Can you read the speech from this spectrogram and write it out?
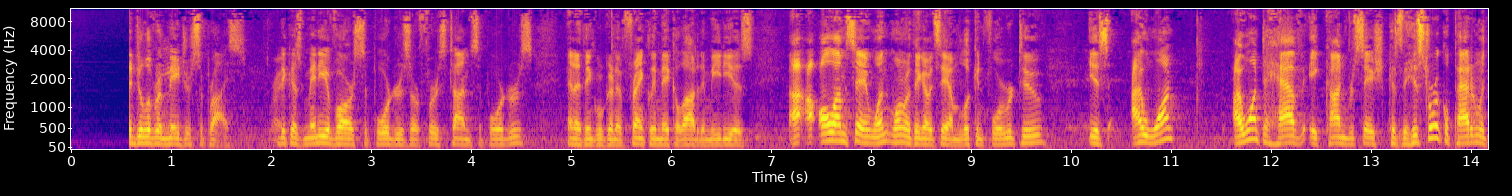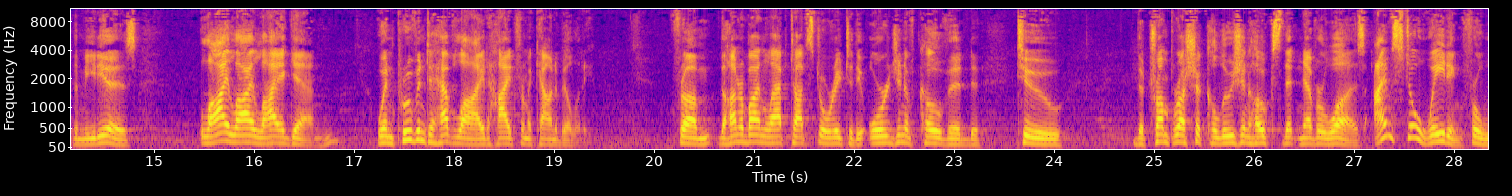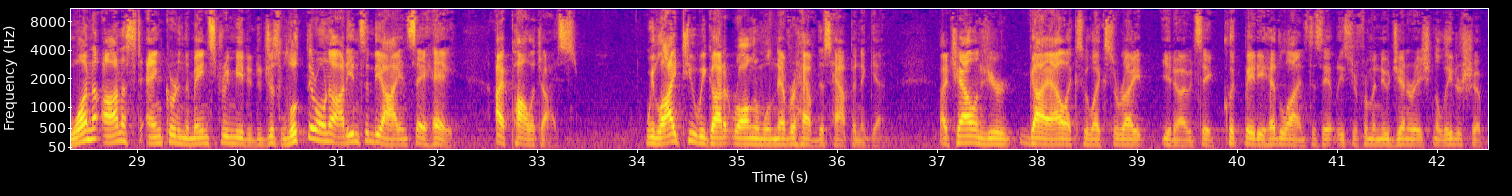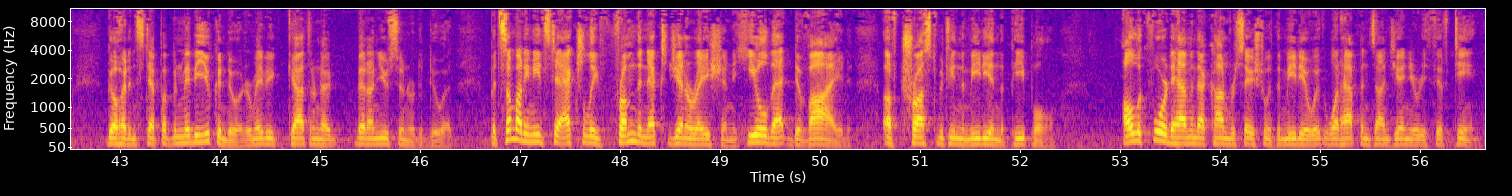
To deliver a major surprise because many of our supporters are first time supporters. And I think we're going to, frankly, make a lot of the media's. I- all I'm saying, one, one more thing I would say I'm looking forward to is I want, I want to have a conversation because the historical pattern with the media is lie, lie, lie again. When proven to have lied, hide from accountability. From the Hunter Biden laptop story to the origin of COVID to the Trump Russia collusion hoax that never was. I'm still waiting for one honest anchor in the mainstream media to just look their own audience in the eye and say, hey, I apologize. We lied to you, we got it wrong, and we'll never have this happen again. I challenge your guy Alex, who likes to write, you know, I would say clickbaity headlines to say at least you're from a new generation of leadership. Go ahead and step up, and maybe you can do it, or maybe Catherine, I bet on you sooner to do it. But somebody needs to actually, from the next generation, heal that divide of trust between the media and the people. I'll look forward to having that conversation with the media with what happens on January 15th.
